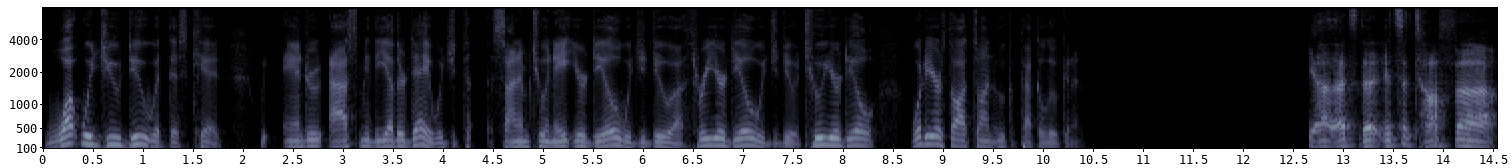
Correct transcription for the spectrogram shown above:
What would you do with this kid? Andrew asked me the other day, would you t- sign him to an eight year deal? Would you do a three year deal? Would you do a two year deal? What are your thoughts on Ukko-Pekka Luukkonen? Yeah, that's that. It's a tough. uh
